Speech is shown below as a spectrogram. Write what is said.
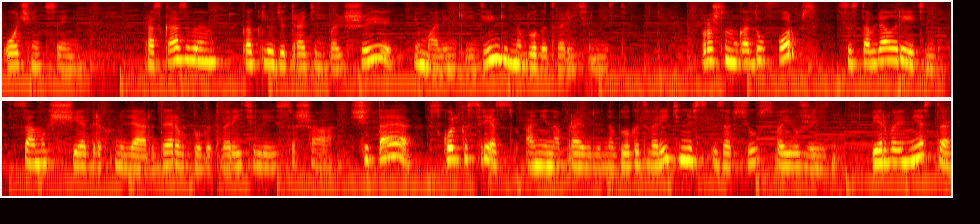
очень ценен. Рассказываем, как люди тратят большие и маленькие деньги на благотворительность. В прошлом году Forbes составлял рейтинг самых щедрых миллиардеров-благотворителей США, считая, сколько средств они направили на благотворительность за всю свою жизнь. Первое место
